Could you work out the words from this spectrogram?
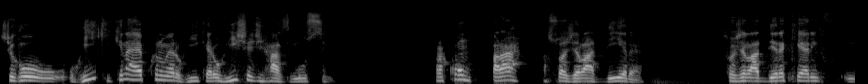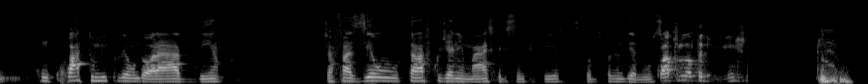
Chegou o Rick, que na época não era o Rick, era o Richard Rasmussen. Para comprar a sua geladeira. Sua geladeira que era em, em, com quatro micro-leão dourado dentro já fazia o tráfico de animais que ele sempre fez, todo fazendo denúncia. Quatro notas de 20.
